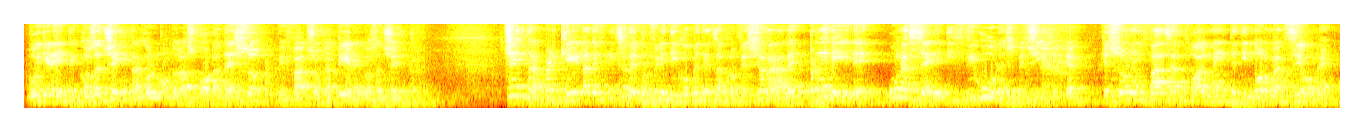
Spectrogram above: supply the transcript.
Voi direte cosa c'entra col mondo della scuola? Adesso vi faccio capire cosa c'entra. C'entra perché la definizione dei profili di competenza professionale prevede una serie di figure specifiche che sono in fase attualmente di normazione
